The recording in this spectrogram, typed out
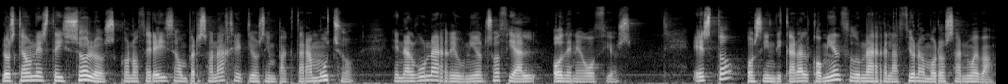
Los que aún estéis solos conoceréis a un personaje que os impactará mucho en alguna reunión social o de negocios. Esto os indicará el comienzo de una relación amorosa nueva.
